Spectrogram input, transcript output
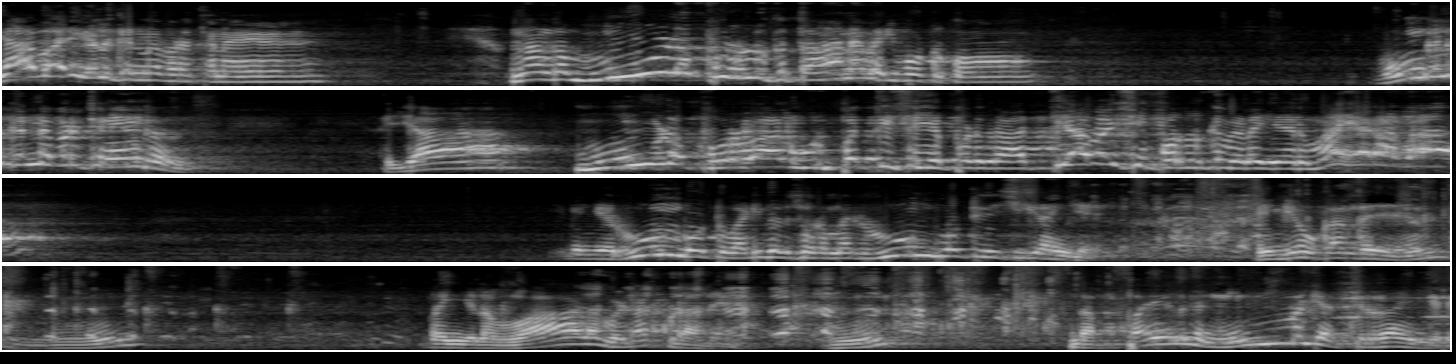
வியாபாரிகளுக்கு என்ன பிரச்சனை? நாங்க மூலப்பொருளுக்கு தானே வரி போட்டிருக்கோம். உங்களுக்கு என்ன பிரச்சனைன்றது? ஐயா மூலப்பொருளால் உற்பத்தி செய்யப்படுகிற அத்தியாவசிய பொருளுக்கு விலை ஏறுமா ஏறாதா? இவங்க ரூம் போட்டு வடிவேல் சொல்ற மாதிரி ரூம் போட்டு வச்சுக்கிறாங்க. எங்கேயோ உட்காந்து இவங்கள வாழ விடக்கூடாது. இந்த பயலுங்க நிம்மதியா திர்றாங்க.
